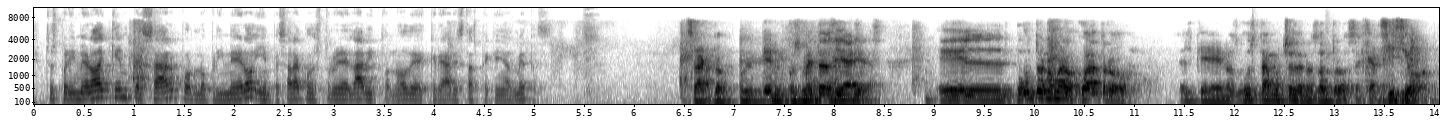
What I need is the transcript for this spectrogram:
Entonces, primero hay que empezar por lo primero y empezar a construir el hábito, ¿no? De crear estas pequeñas metas. Exacto, muy bien. Pues metas diarias. El punto número cuatro, el que nos gusta a muchos de nosotros, ejercicio.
